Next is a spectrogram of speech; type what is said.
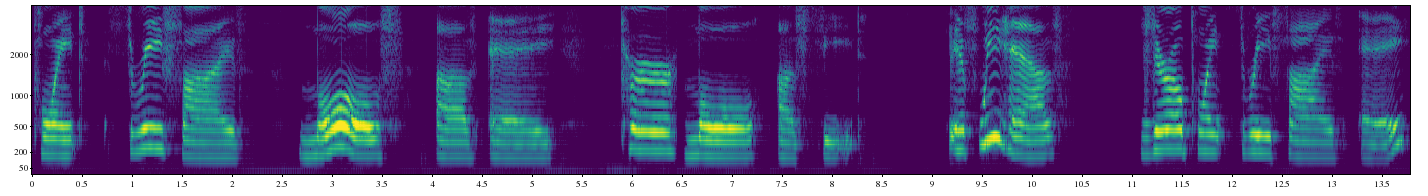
0.35 moles of A per mole of feed. If we have 0.35A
